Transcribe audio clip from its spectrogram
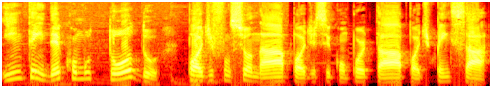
e entender como todo pode funcionar, pode se comportar, pode pensar.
